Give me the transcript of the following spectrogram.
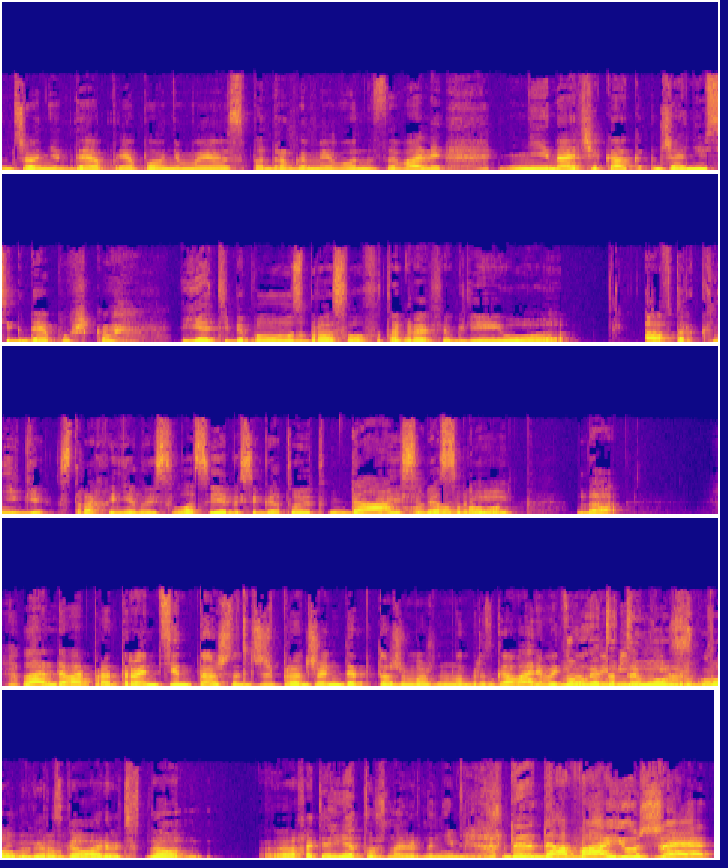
Джонни Депп. Я помню, мы с подругами его называли не иначе, как Джанюсик Депушка. Я тебе, по-моему, сбрасывал фотографию, где его автор книги «Страх и ненависть в Лас-Вегасе» готовит да, к игре себя самого. Да. Ладно, давай про Тарантино, потому что про Джонни Депп тоже можно много разговаривать. Ну, это ты можешь долго разговаривать, но хотя я тоже, наверное, не меньше. Да давай уже!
